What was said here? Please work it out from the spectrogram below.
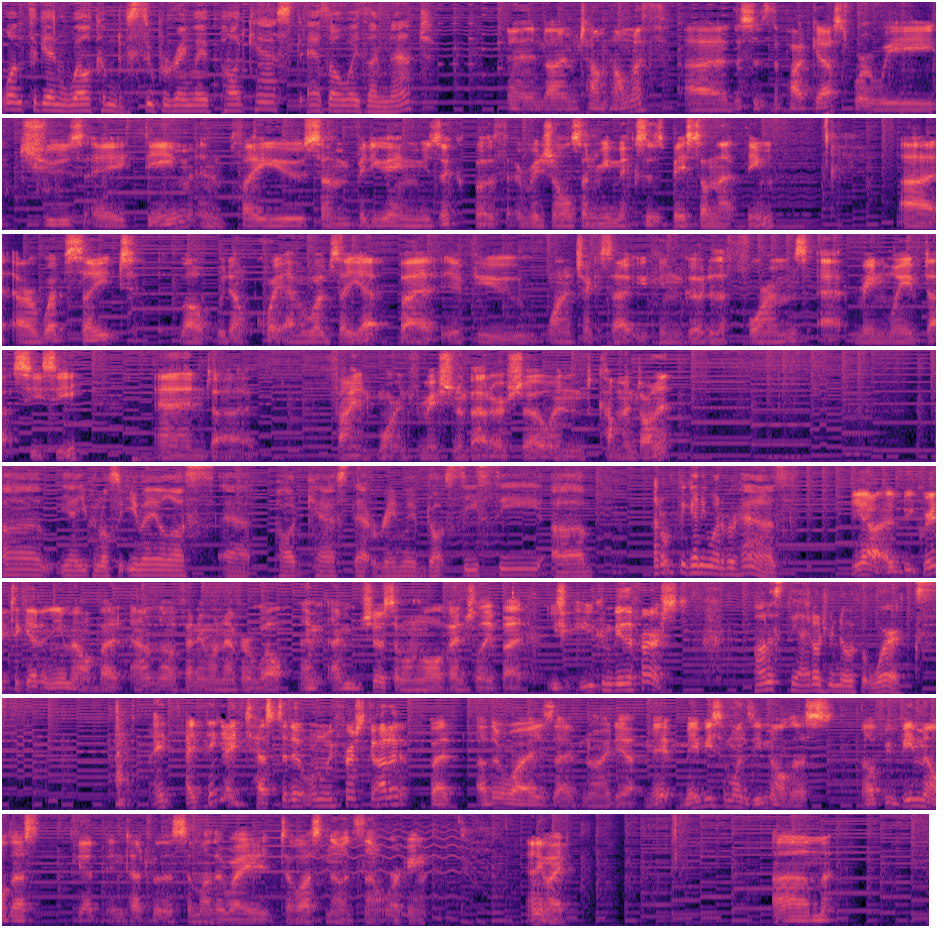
Once again, welcome to the Super Rainwave podcast. As always, I'm Nat. And I'm Tom Helmuth. Uh, this is the podcast where we choose a theme and play you some video game music, both originals and remixes based on that theme. Uh, our website, well, we don't quite have a website yet, but if you want to check us out, you can go to the forums at rainwave.cc and uh, find more information about our show and comment on it. Uh, yeah, you can also email us at podcast at rainwave.cc. Uh, I don't think anyone ever has. Yeah, it'd be great to get an email, but I don't know if anyone ever will. I'm, I'm sure someone will eventually, but you, you can be the first. Honestly, I don't even know if it works. I, I think I tested it when we first got it, but otherwise I have no idea. Maybe someone's emailed us. Well, if you've emailed us, get in touch with us some other way to let us know it's not working. Anyway, um,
